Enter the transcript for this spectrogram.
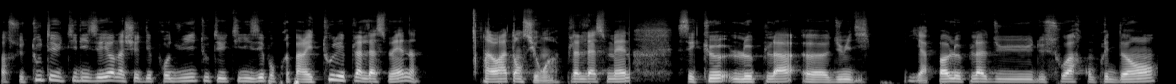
parce que tout est utilisé. On achète des produits, tout est utilisé pour préparer tous les plats de la semaine. Alors attention, hein, plat de la semaine, c'est que le plat euh, du midi. Il n'y a pas le plat du, soir compris dedans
